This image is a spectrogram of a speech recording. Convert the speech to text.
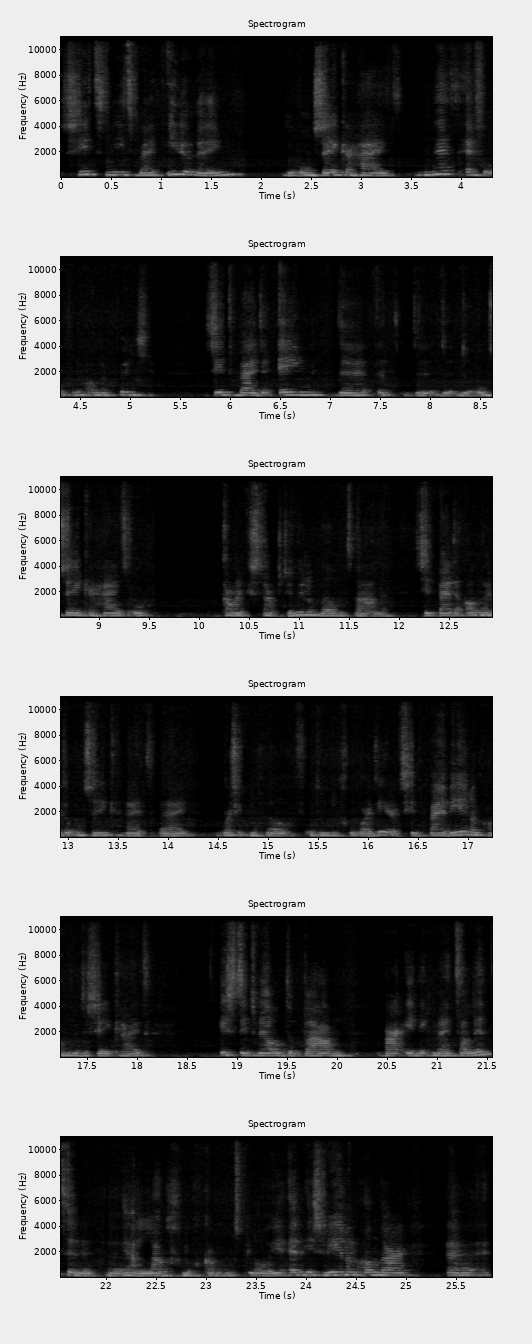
zit niet bij iedereen de onzekerheid net even op een ander puntje? zit bij de een de, het, de, de, de onzekerheid op, kan ik straks de huur nog wel betalen? Zit bij de ander de onzekerheid bij, word ik nog wel voldoende gewaardeerd? Zit bij weer een ander de zekerheid, is dit wel de baan waarin ik mijn talenten uh, Ja. lang genoeg kan ontplooien? En is weer een ander, eh,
